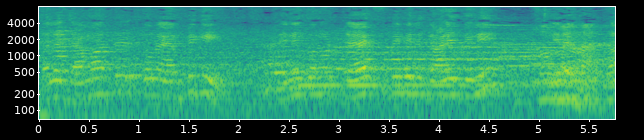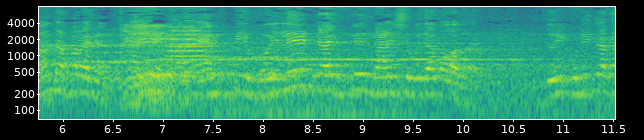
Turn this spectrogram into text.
তাহলে জামাতের কোন এমপি কি? তিনি কোন ট্যাক্স বিহীন গাড়ি তিনি আপনারা এখানে? এমপি হইলে ট্যাক্স বিহীন গাড়ির সুবিধা পাওয়া যায়। দুই কোটি টাকা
